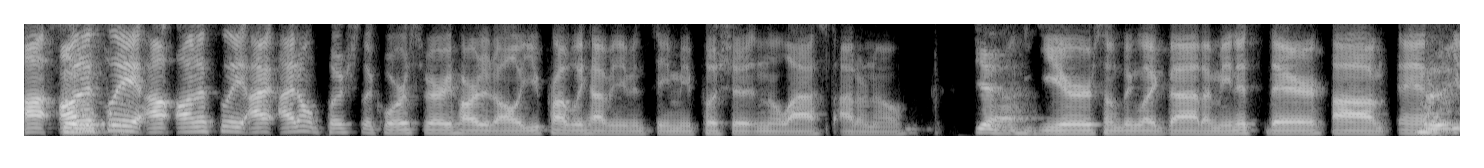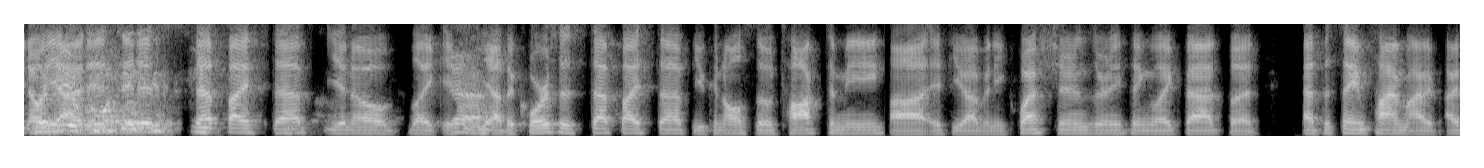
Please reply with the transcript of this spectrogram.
uh, so, honestly, uh, honestly, I, I don't push the course very hard at all. You probably haven't even seen me push it in the last, I don't know, yeah, year or something like that. I mean, it's there. Um, and you know, yeah, it is, it is step by step. You know, like if, yeah. yeah, the course is step by step. You can also talk to me uh, if you have any questions or anything like that. But at the same time, I, I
